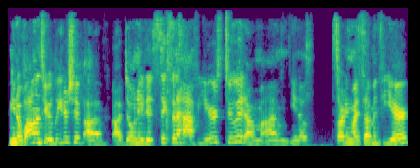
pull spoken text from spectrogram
you know, volunteer leadership, I've I've donated six and a half years to it. I'm I'm you know starting my seventh year.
